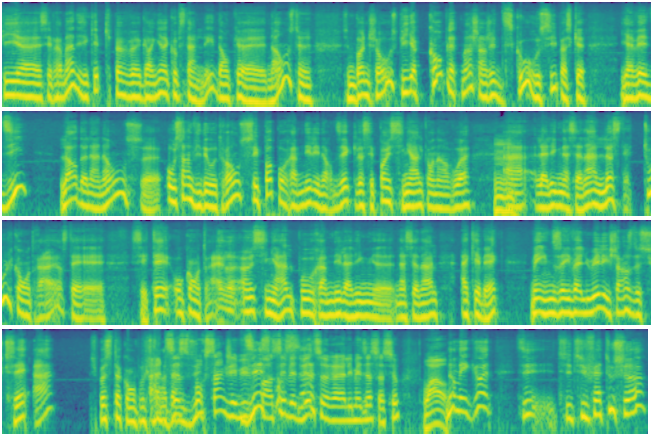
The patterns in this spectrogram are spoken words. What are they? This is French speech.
Puis euh, c'est vraiment des équipes qui peuvent gagner la Coupe Stanley. Donc euh, non, c'est une bonne chose. Puis il a complètement changé de discours aussi parce que il avait dit lors de l'annonce euh, au centre Vidéotron, c'est pas pour ramener les Nordiques, là, c'est pas un signal qu'on envoie hmm. à la Ligue nationale. Là, c'était tout le contraire. C'était c'était au contraire un signal pour ramener la Ligue nationale à Québec. Mais il nous a évalué les chances de succès à je sais pas si tu as compris. À 10% que j'ai vu passer vite vite sur euh, les médias sociaux. Wow. Non, mais écoute, tu, tu, tu fais tout ça,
